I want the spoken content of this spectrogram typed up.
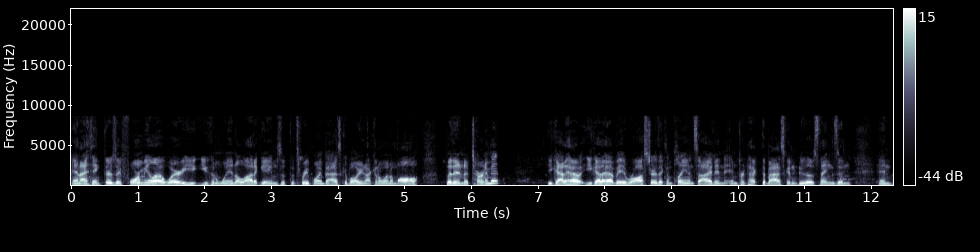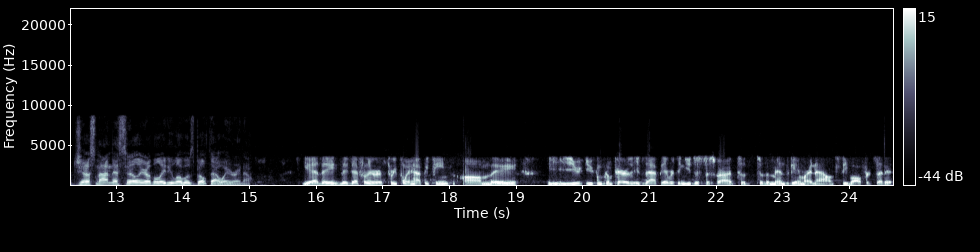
And I think there's a formula where you, you can win a lot of games with the three point basketball. You're not going to win them all, but in a tournament, you gotta have you gotta have a roster that can play inside and, and protect the basket and do those things and and just not necessarily are the Lady Lobos built that way right now. Yeah, they they definitely are a three point happy team. Um, they you you can compare exactly everything you just described to to the men's game right now. And Steve Alford said it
